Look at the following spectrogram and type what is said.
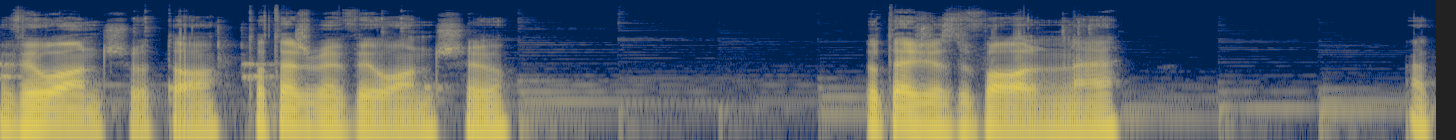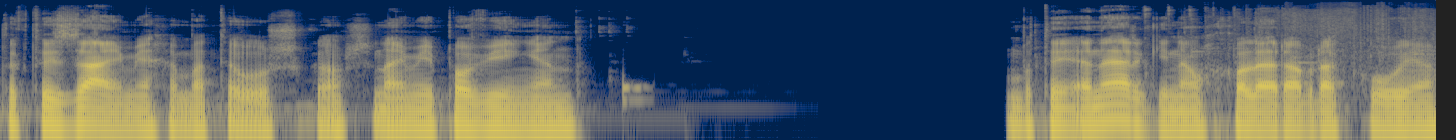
wyłączył to. To też bym wyłączył. Tu też jest wolne. A to ktoś zajmie chyba te łóżko. Przynajmniej powinien. Bo tej energii nam cholera brakuje.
